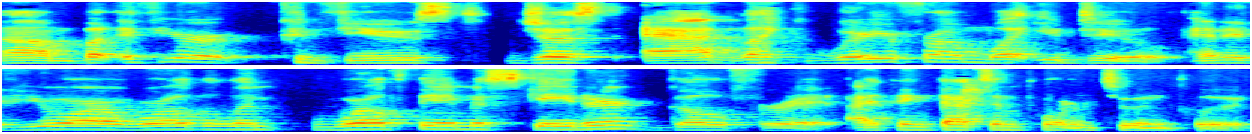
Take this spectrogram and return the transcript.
Um, but if you're confused, just add like where you're from, what you do, and if you are a world Olymp- world famous skater, go for it. I think that's important to include.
